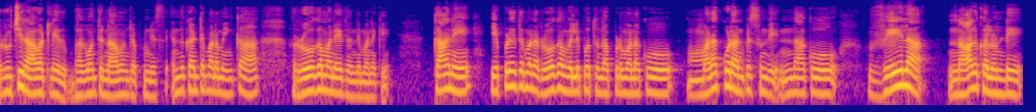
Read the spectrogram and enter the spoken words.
రుచి రావట్లేదు. భగవంతుడి నామం జపం చేస్తే. ఎందుకంటే మనం ఇంకా రోగం అనేది ఉంది మనకి. కానీ ఎప్పుడైతే మన రోగం వెళ్ళిపోతుందో అప్పుడు మనకు మనకు కూడా అనిపిస్తుంది. నాకు వేల నాలుకలుండి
